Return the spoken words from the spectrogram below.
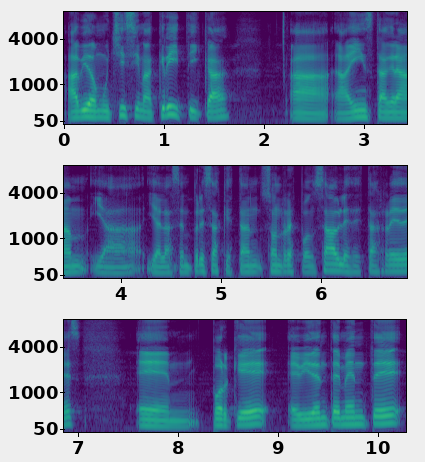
Ha habido muchísima crítica a, Instagram y a, las empresas que están, son responsables de estas redes, em, porque evidentemente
